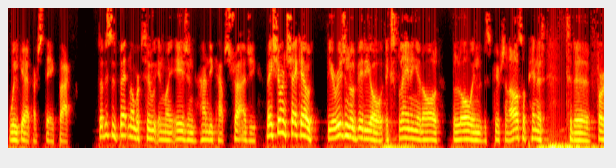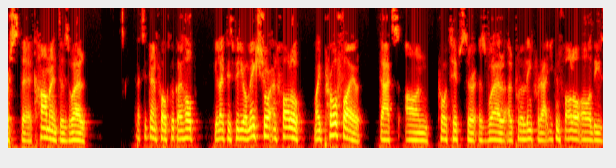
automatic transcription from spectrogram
we'll get our stake back. So this is bet number two in my Asian handicap strategy. Make sure and check out the original video explaining it all below in the description. I'll also pin it to the first uh, comment as well. That's it then folks. Look, I hope you like this video. Make sure and follow my profile that's on Pro Tipster as well. I'll put a link for that. You can follow all these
